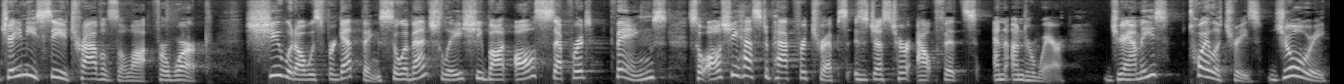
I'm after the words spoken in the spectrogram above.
Jamie C travels a lot for work. She would always forget things. So eventually she bought all separate things. So all she has to pack for trips is just her outfits and underwear. Jammies, toiletries, jewelry,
